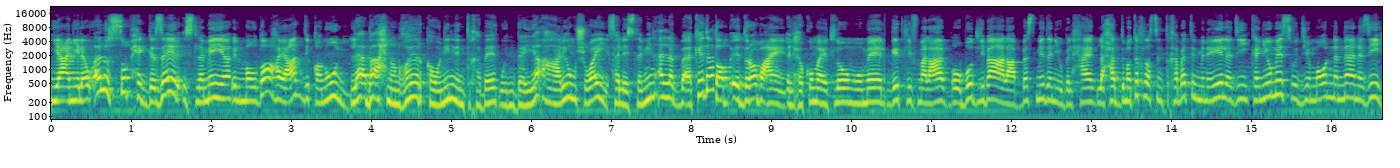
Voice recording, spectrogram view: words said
يعني لو قالوا الصبح الجزائر إسلامية الموضوع هيعدي قانوني. لا بقى إحنا نغير قوانين الانتخابات ونضيقها عليهم شوية. فالإسلاميين قال لك بقى كده طب اضراب عام. الحكومة قالت لهم ومال جيت لي في ملعب اقبض لي بقى على عباس مدني وبالحاج لحد ما تخلص انتخابات المنيلة دي. كان يوم أسود يوم ما قلنا إنها نزيهه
